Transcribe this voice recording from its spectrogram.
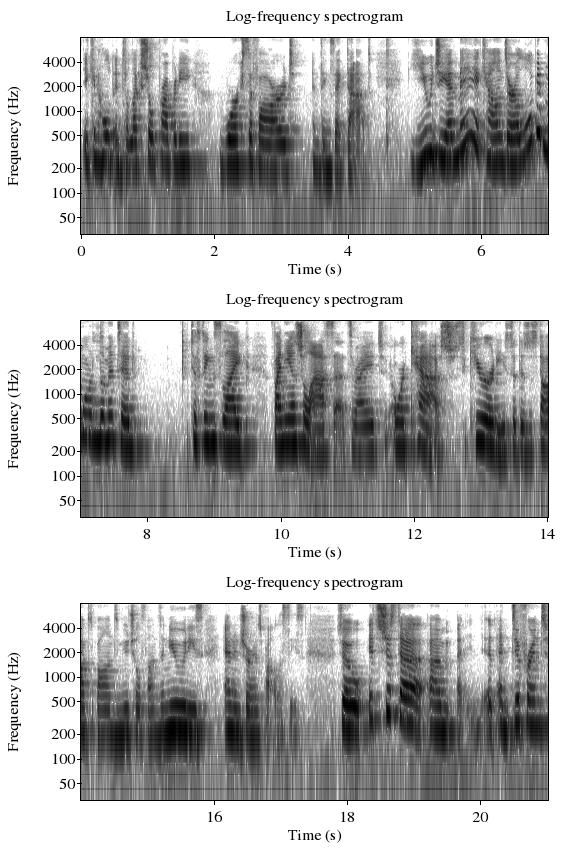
it can hold intellectual property, works of art, and things like that. UGMA accounts are a little bit more limited to things like financial assets, right? Or cash, securities. So there's stocks, bonds, mutual funds, annuities, and insurance policies. So it's just a, um, a, a different,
